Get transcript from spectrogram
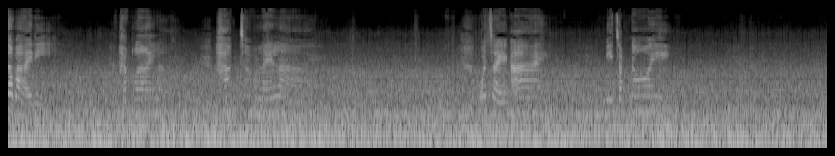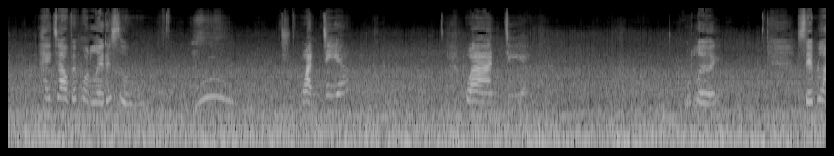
สบายดีหักลายล่ะหักเจ้าหลายหลายว่าใจอ้าย มีจักหน้อย ให้เจ้าไปหมดเลยได้อสูอืมหวานเจี๊ยบหวานเจี๊ยบพูดเลย เซ ฟไล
